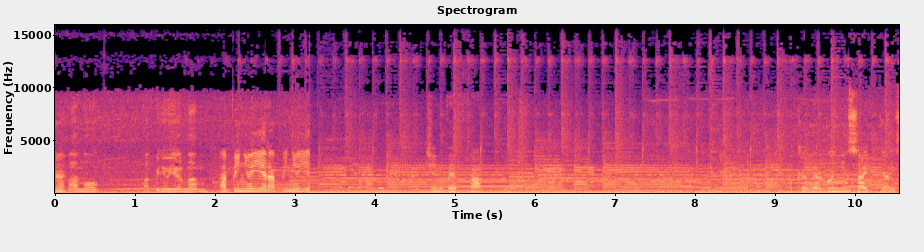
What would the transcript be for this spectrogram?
ma'am oh. Happy New Year ma'am. Happy New Year, Happy New Year. Genoveffa. Okay, we are going inside, guys.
